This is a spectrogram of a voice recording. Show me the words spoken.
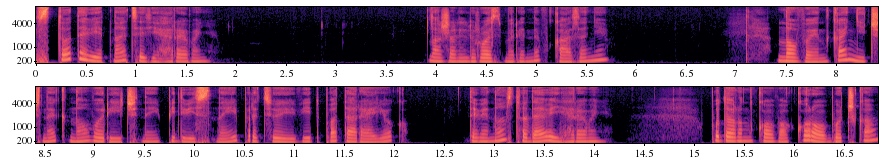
119 гривень. На жаль, розміри не вказані. Новинка нічник новорічний, підвісний, працює від батарейок 99 гривень. Подарункова коробочка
